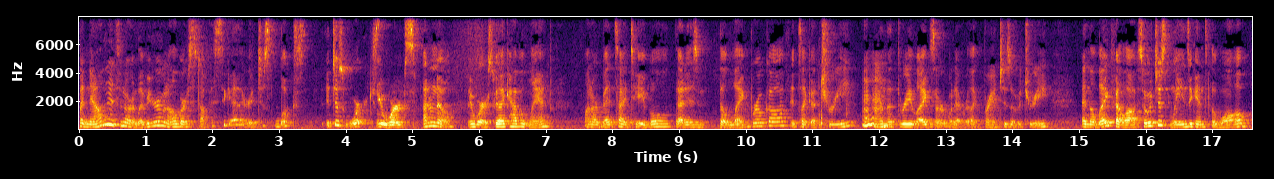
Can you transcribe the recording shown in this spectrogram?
But now that it's in our living room and all of our stuff is together, it just looks it just works. It works. I don't know. It works. We like have a lamp on our bedside table that is the leg broke off. It's like a tree, Mhm. and the three legs are whatever, like branches of a tree, and the leg fell off, so it just leans against the wall.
